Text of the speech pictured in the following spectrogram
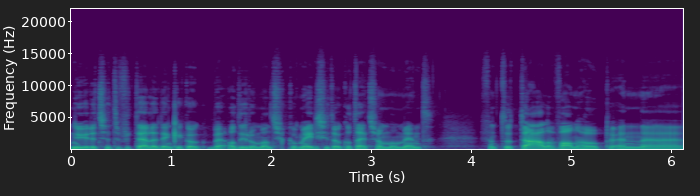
nu je dit zit te vertellen, denk ik ook bij al die romantische comedies zit ook altijd zo'n moment van totale wanhoop en, eh,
